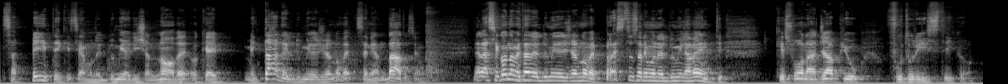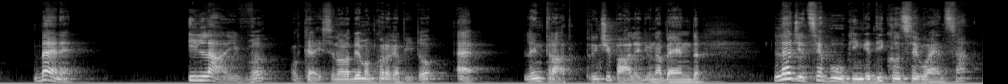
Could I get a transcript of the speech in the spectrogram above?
sapete che siamo nel 2019, ok? Metà del 2019 se n'è andato, siamo nella seconda metà del 2019, presto saremo nel 2020, che suona già più futuristico. Bene, il live, ok, se non l'abbiamo ancora capito, è l'entrata principale di una band. L'agenzia booking di conseguenza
